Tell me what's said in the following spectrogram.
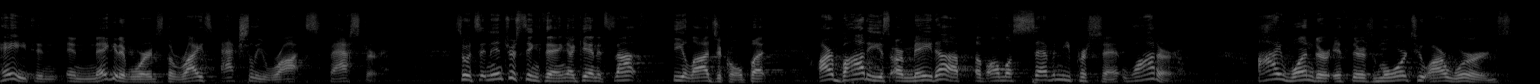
hate and, in negative words, the rice actually rots faster. So it's an interesting thing. Again, it's not theological, but our bodies are made up of almost 70% water. I wonder if there's more to our words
